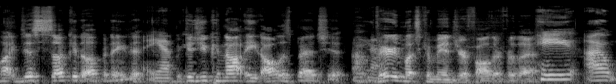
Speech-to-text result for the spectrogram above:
Like, just suck it up and eat it. Yeah. Because you cannot eat all this bad shit. I very much commend your father for that. He, I,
